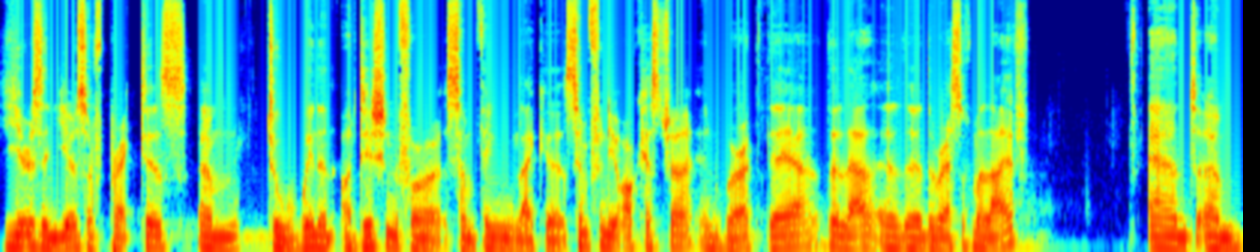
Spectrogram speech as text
years and years of practice um, to win an audition for something like a symphony orchestra and work there the uh, the, the rest of my life. And um,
